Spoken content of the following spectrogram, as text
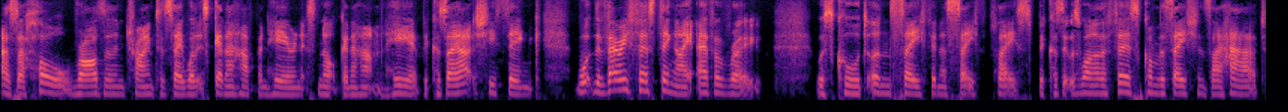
as a whole rather than trying to say well it's going to happen here and it's not going to happen here. Because i actually think what the very first thing i ever wrote was called unsafe in a safe place because it was one of the first conversations i had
